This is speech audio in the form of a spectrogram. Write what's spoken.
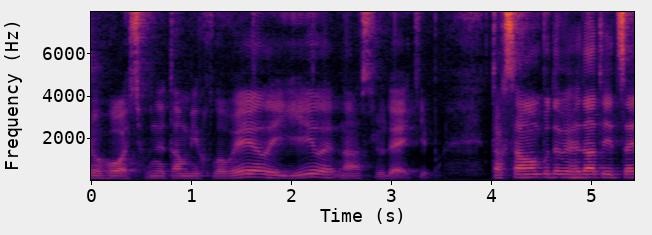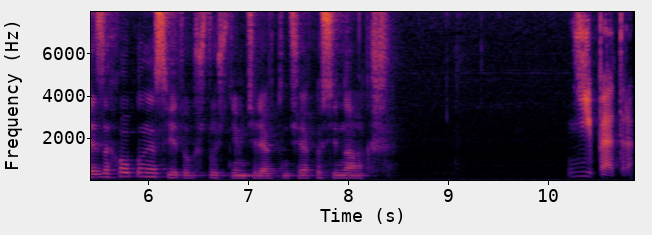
чогось. Вони там їх ловили, їли, нас, людей, типу. Так само буде виглядати і це захоплення світу штучним інтелектом, чи якось інакше. Ні, Петре,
